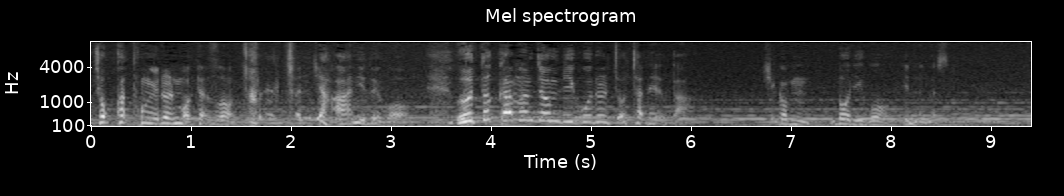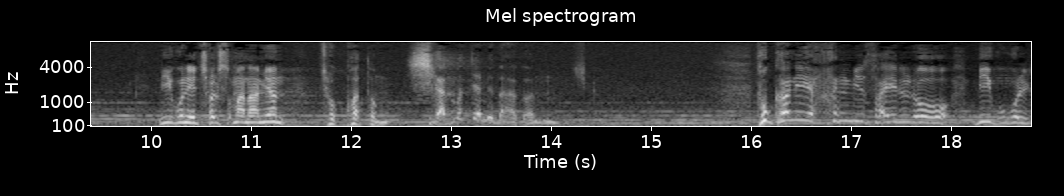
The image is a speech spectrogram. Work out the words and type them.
적화 통일을 못해서 철천지 한이 되고 어떻게 하면 저 미국을 쫓아낼까 지금 노리고 있는 것입니다. 미군이 철수만 하면 적화 통일 시간 문제입니다. 그건 시간. 북한이 핵미사일로 미국을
